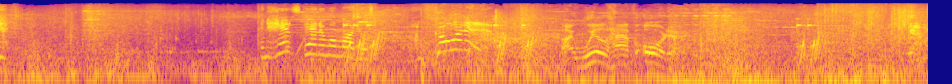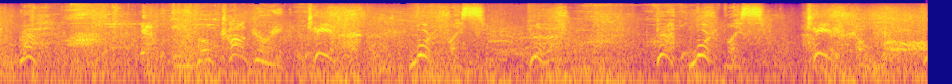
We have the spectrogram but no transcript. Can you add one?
Enhanced animal module. I'm going in! I will have order. Evil conquering! Tear. Worthless! Worthless! Here! So wrong!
